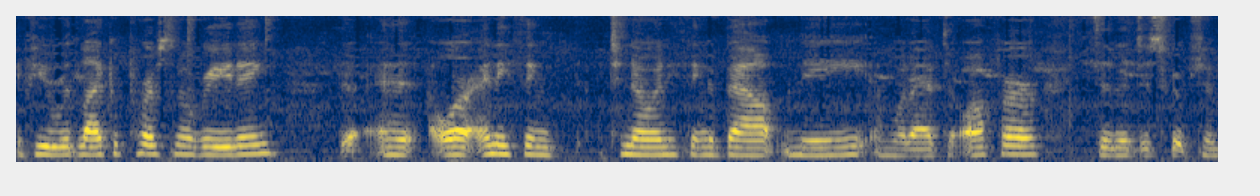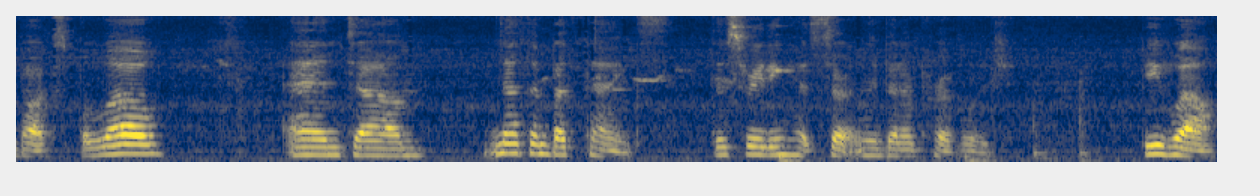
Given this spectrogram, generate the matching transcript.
if you would like a personal reading uh, or anything to know anything about me and what I have to offer, it's in the description box below. And um, nothing but thanks. This reading has certainly been a privilege. Be well.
